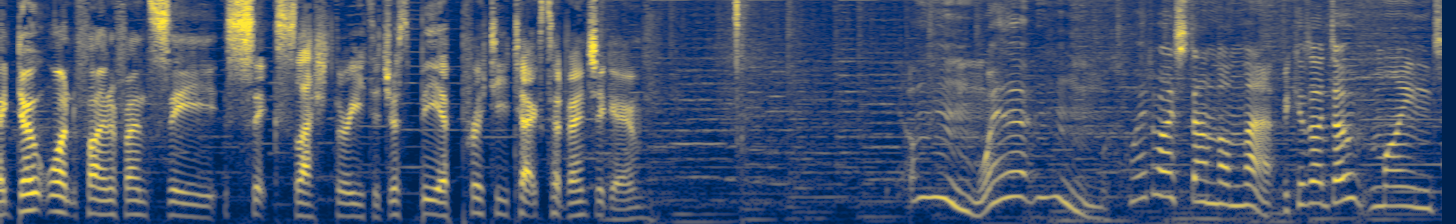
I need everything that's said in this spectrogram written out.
I don't want Final Fantasy six slash three to just be a pretty text adventure game. Hmm, where hmm, where do I stand on that? Because I don't mind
